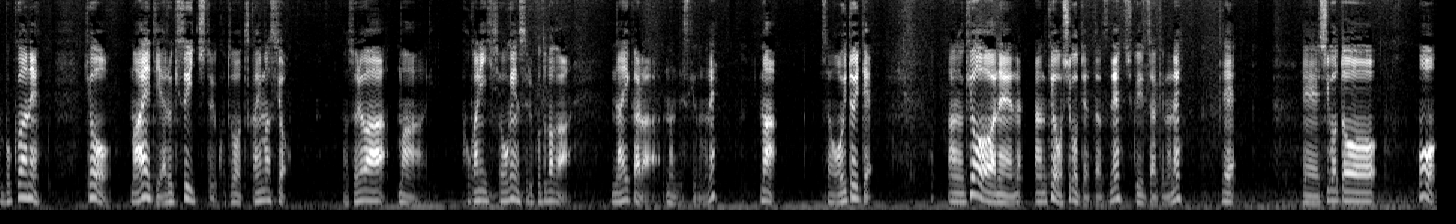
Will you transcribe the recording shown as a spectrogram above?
僕はね、今日、まあ、あえてやる気スイッチという言葉を使いますよ。まあ、それは、まあ、他に表現する言葉がないからなんですけどもね。まあ、それ置いといて。あの、今日はね、あの、今日お仕事やったんですね。祝日明けのね。で、えー仕事を、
